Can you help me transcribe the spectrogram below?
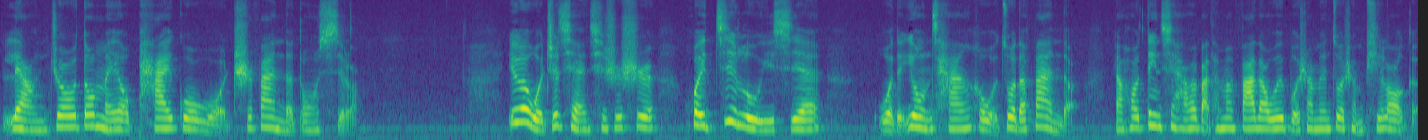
两周都没有拍过我吃饭的东西了，因为我之前其实是会记录一些我的用餐和我做的饭的。然后定期还会把它们发到微博上面做成 Plog，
